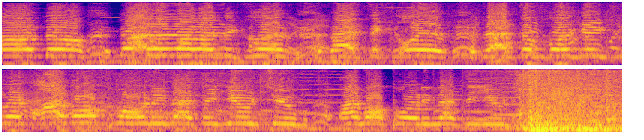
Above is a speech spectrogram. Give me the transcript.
Oh no! No, no, no, that's a clip! That's a clip! That's a fucking clip! I'm uploading that to YouTube! I'm uploading that to YouTube!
